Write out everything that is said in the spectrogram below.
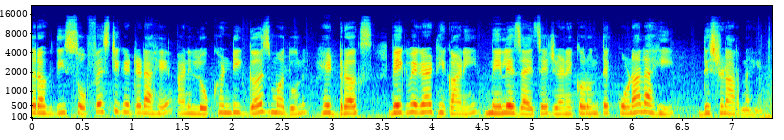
तर अगदी सोफेस्टिकेटेड आहे आणि लोखंडी गजमधून हे ड्रग्स वेगवेगळ्या ठिकाणी नेले जायचे जेणेकरून ते कोणालाही दिसणार नाहीत.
